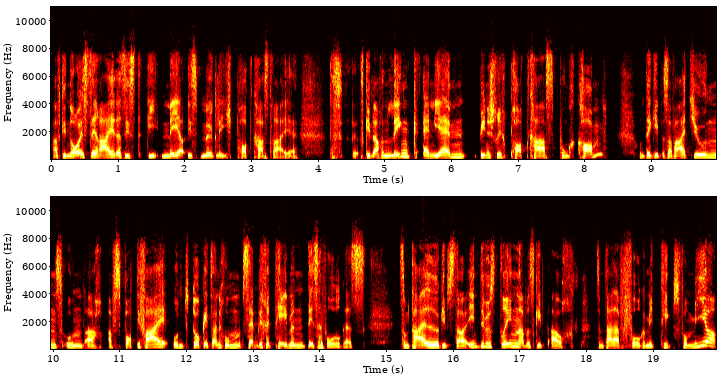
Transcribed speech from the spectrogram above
auf die neueste Reihe, das ist die Mehr ist möglich Podcast-Reihe. Es gibt auch einen Link, mem-podcast.com und den gibt es auf iTunes und auch auf Spotify und da geht es eigentlich um sämtliche Themen des Erfolges. Zum Teil gibt es da Interviews drin, aber es gibt auch zum Teil einfach Folgen mit Tipps von mir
